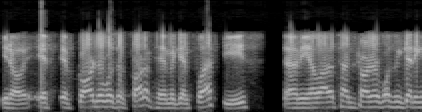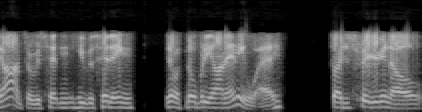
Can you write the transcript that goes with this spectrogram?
you know if if Gardner was in front of him against lefties, I mean a lot of times Gardner wasn't getting on, so he was hitting he was hitting you know with nobody on anyway. So I just figure you know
